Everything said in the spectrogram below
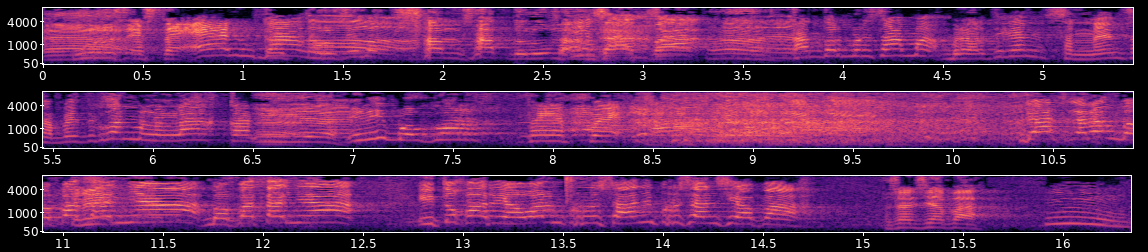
Ngurus STNK, ngurus itu. Samsat dulu, Mas. Samsat, Pak. Kantor bersama berarti kan Senin sampai itu kan melelahkan. Iya. Ini Bogor PP. Enggak sekarang Bapak tanya, Bapak tanya, itu karyawan perusahaan ini perusahaan siapa? Pesan siapa? Hmm.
